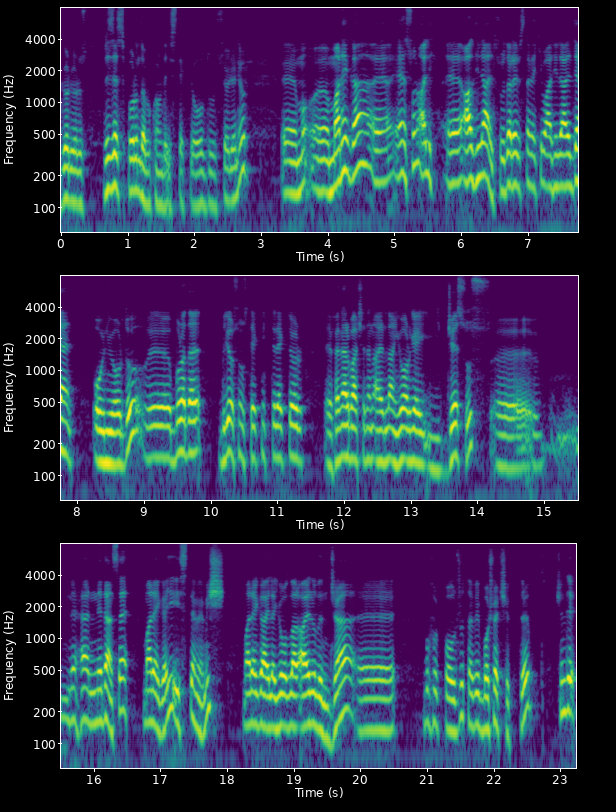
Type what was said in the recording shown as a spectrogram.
görüyoruz. Rize Spor'un da bu konuda istekli olduğu söyleniyor. E, Marega e, en son Al, e, Al Hilal, Suudi Arabistan ekibi Al Hilal'den oynuyordu. E, burada biliyorsunuz teknik direktör e, Fenerbahçe'den ayrılan Jorge Jesus e, ne, her nedense Marega'yı istememiş. Marega ile yollar ayrılınca e, bu futbolcu tabii boşa çıktı. Şimdi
